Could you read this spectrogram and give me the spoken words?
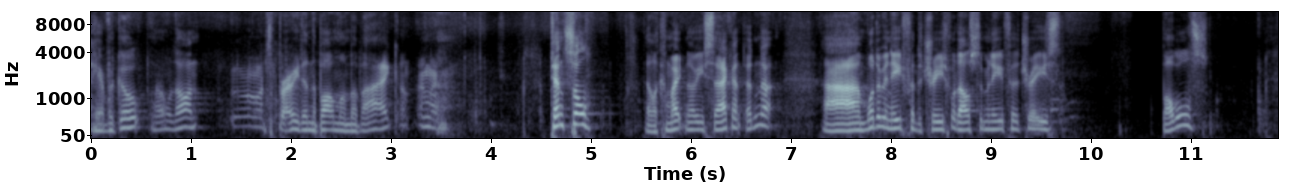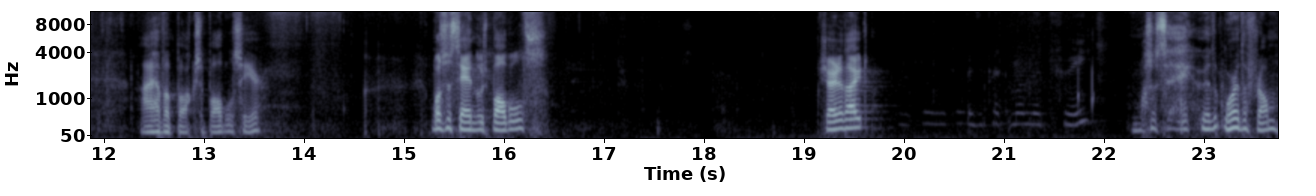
Here we go. Hold on. Oh, it's buried in the bottom of my bag. Tinsel. It'll come out in a second, isn't it? Um, what do we need for the trees? What else do we need for the trees? Bubbles? I have a box of bubbles here. What's it say in those bubbles? Shout it out. What's it say? Where are they from?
